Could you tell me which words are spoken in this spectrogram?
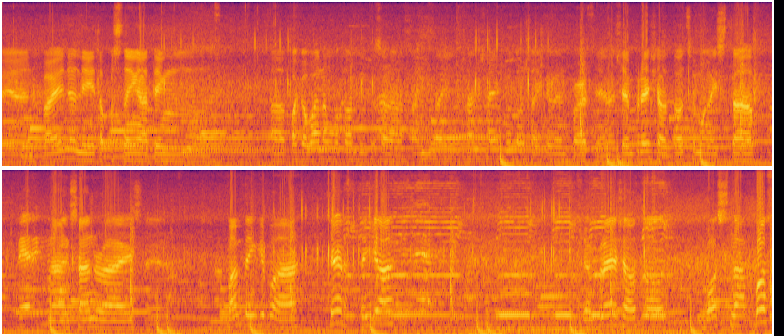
Ayan, finally, tapos na yung ating ah, paggawa ng motor dito sa Sunshine, Sunshine Motorcycle and Parts. Ayan. Siyempre, shoutout sa mga staff ng Sunrise. Ayan. Ma'am, thank you po ah. Sir, thank you ah. Siyempre, shoutout. Boss na. Boss,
